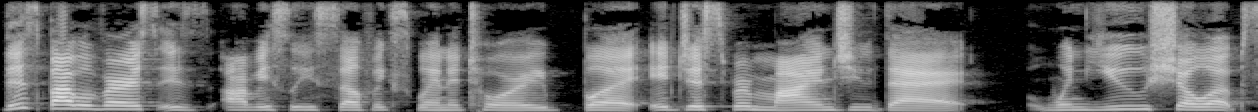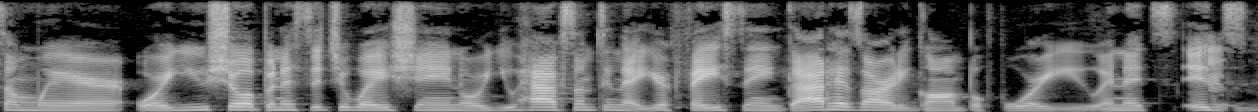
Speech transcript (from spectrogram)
this Bible verse is obviously self explanatory, but it just reminds you that when you show up somewhere or you show up in a situation or you have something that you're facing, God has already gone before you. And it's, it's, mm-hmm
